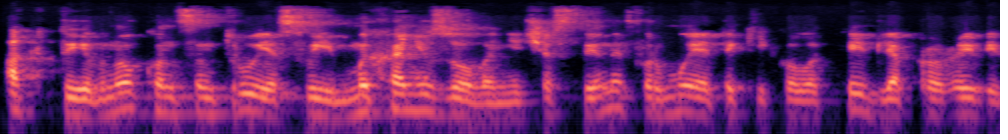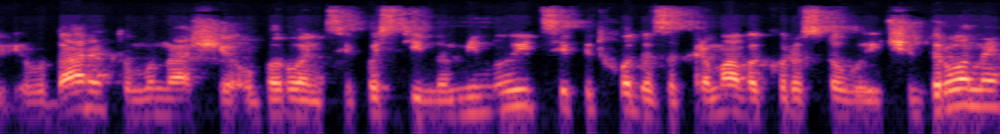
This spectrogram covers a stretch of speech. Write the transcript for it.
активно концентрує свої механізовані частини, формує такі колоки для проривів і удари. Тому наші оборонці постійно мінують ці підходи, зокрема використовуючи дрони,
